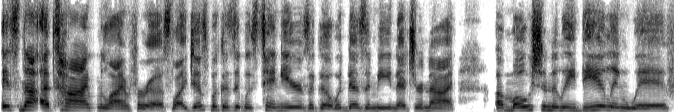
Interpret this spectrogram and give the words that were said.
it's not a timeline for us. Like just because it was 10 years ago, it doesn't mean that you're not emotionally dealing with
